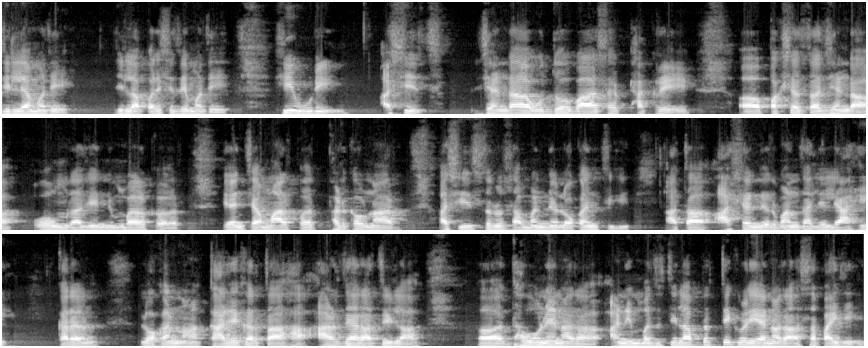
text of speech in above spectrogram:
जिल्ह्यामध्ये जिल्हा परिषदेमध्ये ही उडी अशीच झेंडा उद्धव बाळासाहेब ठाकरे पक्षाचा झेंडा ओमराजे निंबाळकर यांच्यामार्फत फडकवणार अशी सर्वसामान्य लोकांची आता आशा निर्माण झालेली आहे. कारण लोकांना कार्यकर्ता हा अर्ध्या रात्रीला धावून येणारा आणि मदतीला प्रत्येक वेळी येणारा असा पाहिजे.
